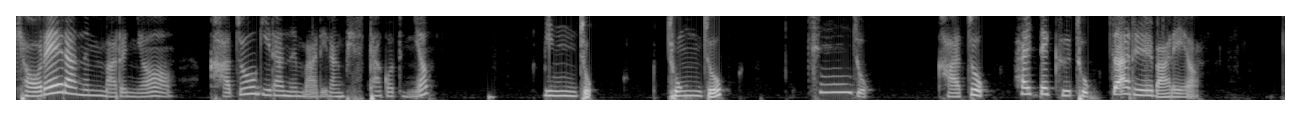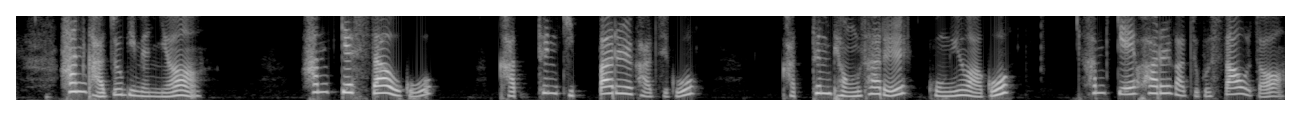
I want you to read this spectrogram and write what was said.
결애라는 말은요, 가족이라는 말이랑 비슷하거든요. 민족, 종족, 친족, 가족 할 때 그 족자를 말해요. 한 가족이면요, 함께 싸우고, 같은 깃발을 가지고, 같은 병사를 공유하고, 함께 활을 가지고 싸우죠.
